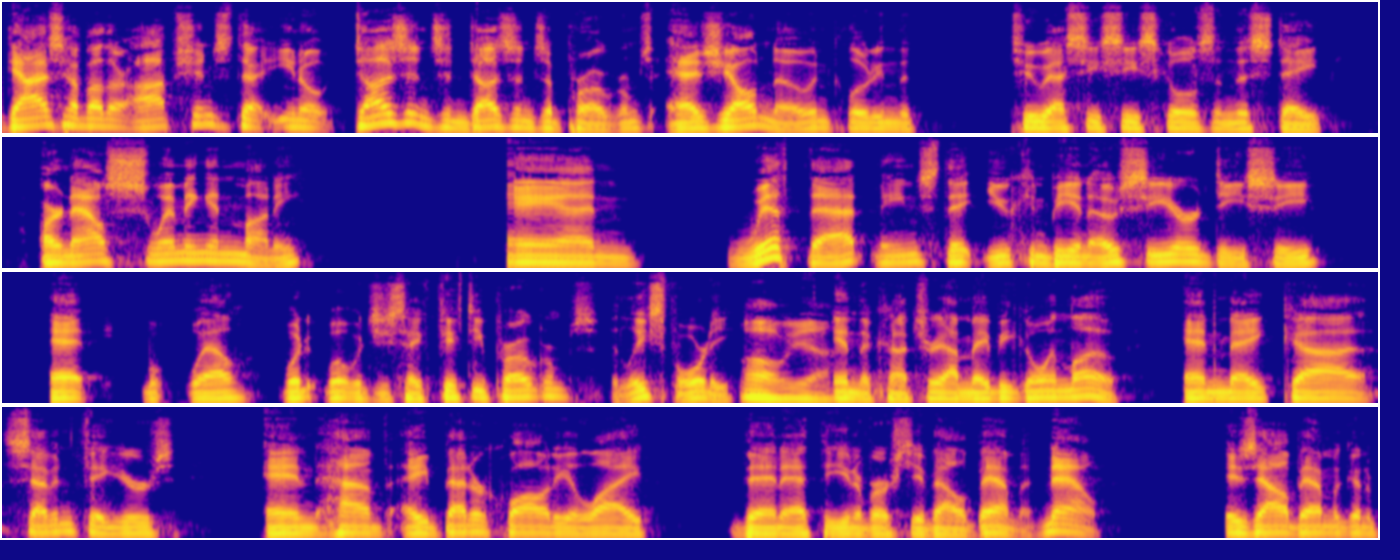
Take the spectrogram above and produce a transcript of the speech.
guys have other options that, you know, dozens and dozens of programs, as y'all know, including the two SEC schools in this state, are now swimming in money. And with that means that you can be an OC or DC at, well, what, what would you say, 50 programs? At least 40 Oh yeah. in the country. I may be going low. and make uh, seven figures and have a better quality of life than at the University of Alabama. Now, is Alabama going to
